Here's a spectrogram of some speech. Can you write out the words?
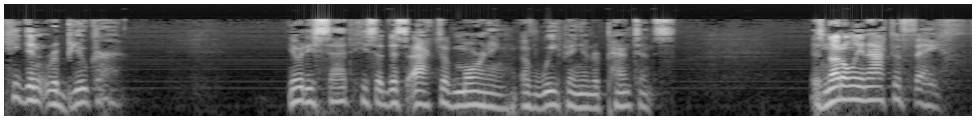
He didn't rebuke her. You know what he said? He said this act of mourning, of weeping and repentance is not only an act of faith,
